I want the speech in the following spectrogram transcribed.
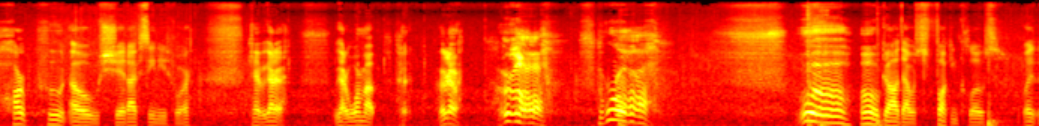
Harpoon, oh shit, I've seen these before. Okay, we gotta, we gotta warm up. Oh god, that was fucking close. Wait,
